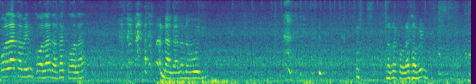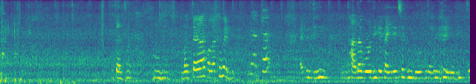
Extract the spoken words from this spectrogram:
কলা খাবেন কলা দাদা কলা। না দাদা না বৌদি। দাদা কলা খাবেন? বাচ্চারা কলা খাবেন একদিন দাদা বৌদিকে খাইয়েছে এখন বৌদি দাদাকে খাইয়ে দিচ্ছে।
